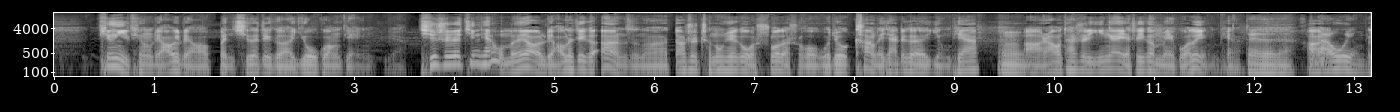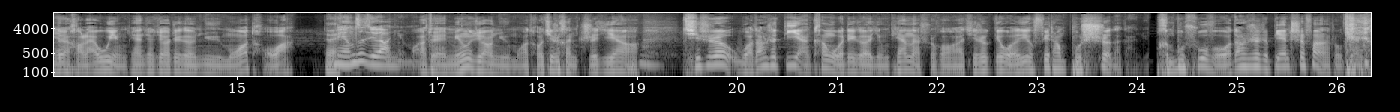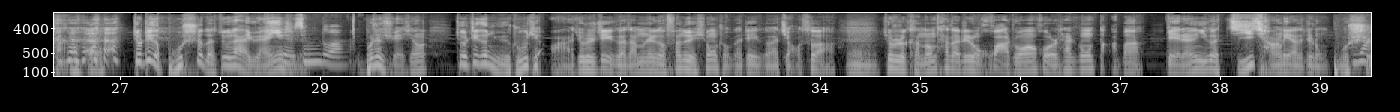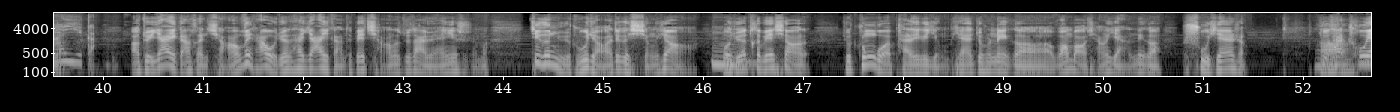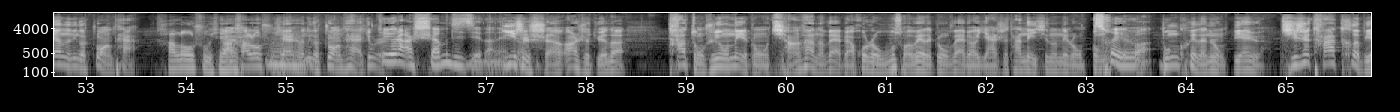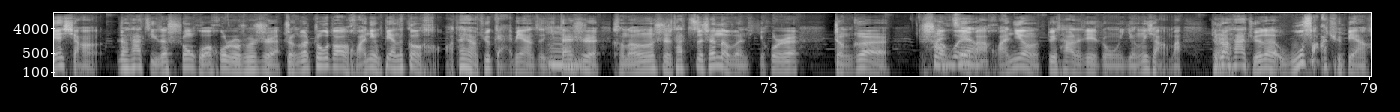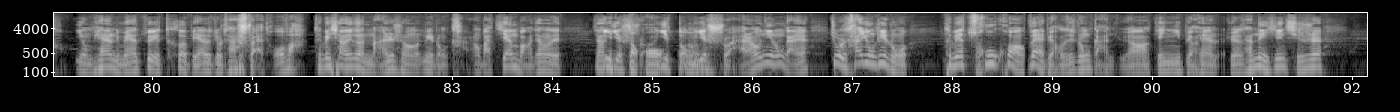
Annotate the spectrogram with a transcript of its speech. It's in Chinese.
听一听，聊一聊本期的这个幽光电影局。其实今天我们要聊的这个案子呢，当时陈同学跟我说的时候，我就看了一下这个影片，嗯。啊，然后它是应该也是一个美国的影片，对对对，好莱坞影片，对好莱坞影片就叫这个女魔头啊，对。名字就叫女魔啊，对，名字就叫女魔头，其实很直接啊。嗯。其实我当时第一眼看我这个影片的时候啊，其实给我一个非常不适的感觉，很不舒服。我当时是边吃饭的时候边看，就这个不适的最大的原因血是腥多吗？不是血腥，就是这个女主角啊，就是这个咱们这个犯罪凶手的这个角色啊，嗯，就是可能她的这种化妆或者她这种打扮，给人一个极强烈的这种不适压抑感。啊，对，压抑感很强。为啥我觉得她压抑感特别强的最大原因是什么？这个女主角的，这个形象啊，嗯我觉得特别像就中国拍的一个影片，就是那个王宝强演的那个树先生，就他啊抽烟的那个状态，Hello 树先啊生，，Hello 树先生嗯那个状态，就就是有点神不唧唧的那种。一是神，二是觉得他总是用那种强悍的外表或者无所谓的这种外表掩饰他内心的那种崩脆弱，崩溃的那种边缘。其实他特别想让他自己的生活或者说是整个周遭的环境变得更好，他想去改变自己，嗯但是可能是他自身的问题，或者整个。社会吧，环境。对他的这种影响吧，就让他觉得无法去变好。影片里面最特别的就是他甩头发，特别像一个男生那种卡，然后把肩膀这样的这样一抖一抖嗯。一甩，然后那种感觉就是他用这种特别粗犷外表的这种感觉啊，给你表现，觉得他内心其实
